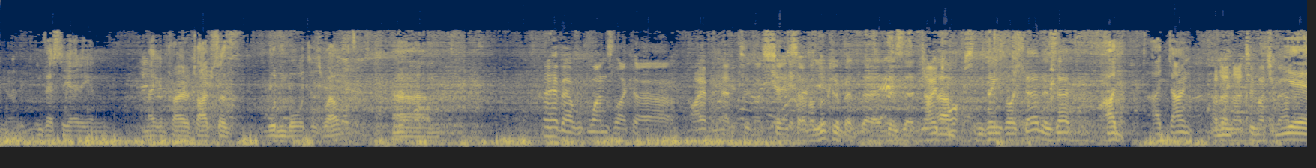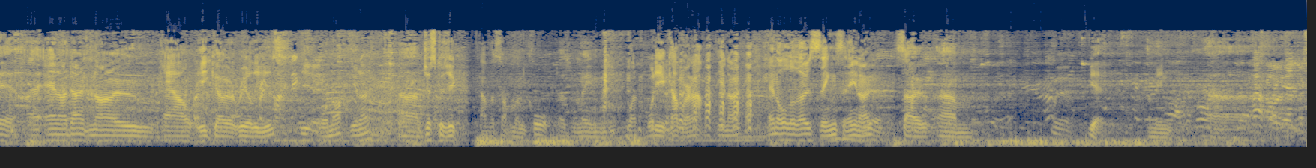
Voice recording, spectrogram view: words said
you know, investigating and making prototypes of wooden boards as well. Um, And how about ones like uh, I haven't had too much chance to have a look at it, but uh, there's that Notox and things like that. Is that I I don't I don't know too much about. it. Yeah, I- and I don't know how eco it really is Yeah. or not. You know, uh, just because you cover something in cork doesn't mean what what are you covering up. You know, and all of those things. You know, Yeah. so um, Yeah. yeah. I mean, uh,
